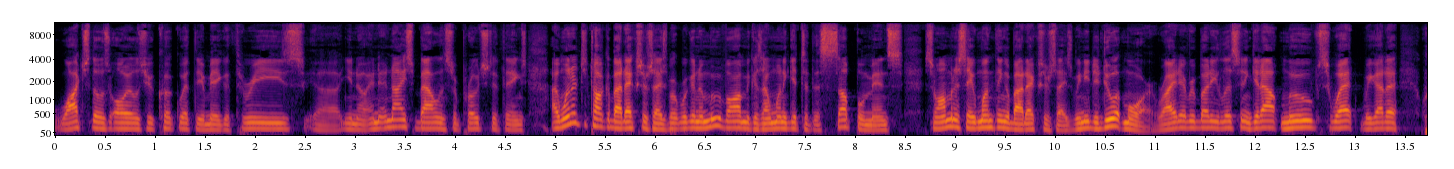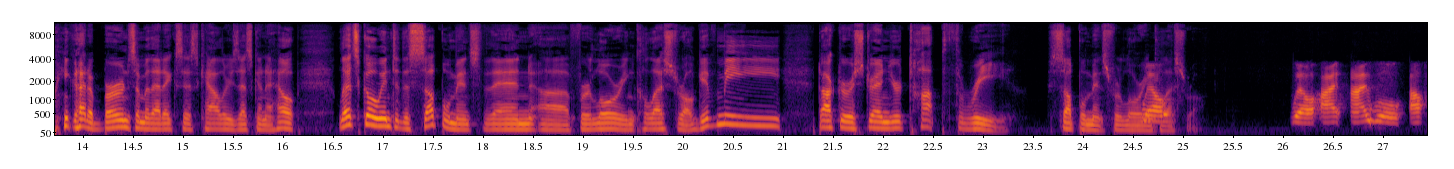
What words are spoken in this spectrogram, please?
Watch those oils you cook with, the omega threes. Uh, you know, and a nice balanced approach to things. I wanted to talk about exercise, but we're going to move on because I want to get to the supplements. So I'm going to say one thing about exercise. We need to do it more. Right. Everybody, listening, get out, move, sweat. We gotta we gotta burn some of that excess calories. That's going to help. Let's go into the supplements then uh, for lowering cholesterol. Give me, Dr. Estren, your top three supplements for lowering well, cholesterol. Well, I, I will. I'll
